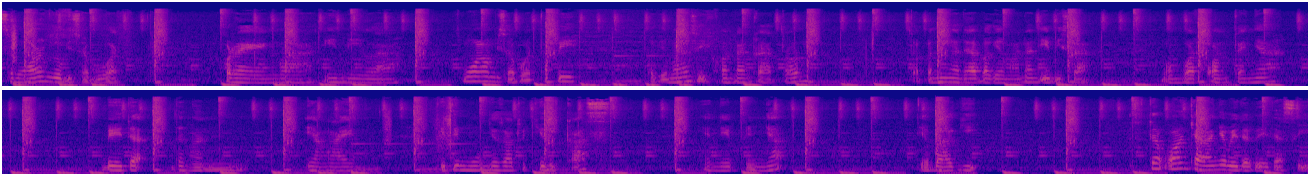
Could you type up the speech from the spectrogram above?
semua orang juga bisa buat prank lah inilah. Semua orang bisa buat tapi bagaimana sih konten kreator terpenting ada bagaimana dia bisa membuat kontennya beda dengan yang lain. Jadi punya satu ciri khas yang dia punya dia bagi. Setiap orang caranya beda-beda sih.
